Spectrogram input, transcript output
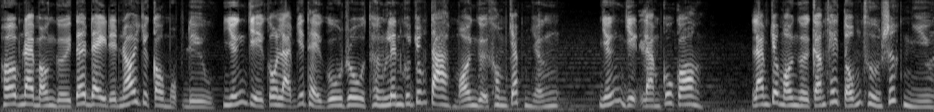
Hôm nay mọi người tới đây để nói cho con một điều. Những gì con làm với thầy Guru, Thần linh của chúng ta, mọi người không chấp nhận. Những việc làm của con Làm cho mọi người cảm thấy tổn thương rất nhiều.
